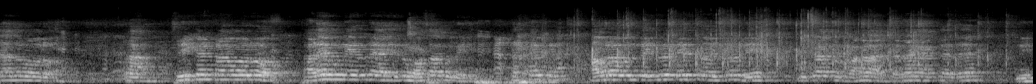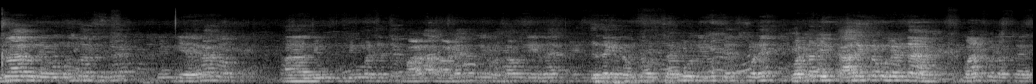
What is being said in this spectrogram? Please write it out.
ಜಾಧವ್ ಅವರು ಆ, ಶ್ರೀಕಂಠ ರಾವ್ ಅವರು ಹಳೆ ಹುಲಿ ಅಂದ್ರೆ ಇದು ಹೊಸ ಹುಲಿ. ಅವರ ಒಂದು ಇದರಲ್ಲಿ ಇದರಲ್ಲಿ ನಿಜವಾಗ್ಲೂ ಬಹಳ ಚೆನ್ನಾಗಿ ಆಗ್ತಾ ಇದೆ. ನಿಜವಾಗ್ಲೂ ನೀವು ಮುಂದುವರಿಸಿದ್ರೆ ನಿಮ್ಗೆ ಏನಾದ್ರು ನಿಮ್ ನಿಮ್ಮ ಜೊತೆ ಬಹಳ ಹಳೆ ಹುಲಿ ಹೊಸ ಹುಲಿ ಇದೆ. ಜೊತೆಗೆ ನಮ್ದು ಒಂದು ಸಣ್ಣ ಹುಲಿನೂ ಸೇರಿಸ್ಕೊಡಿ ಒಟ್ಟು ನಿಮ್ಮ ಕಾರ್ಯಕ್ರಮಗಳನ್ನ ಮಾಡ್ಕೊಂಡು ಹೋಗ್ತಾರೆ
